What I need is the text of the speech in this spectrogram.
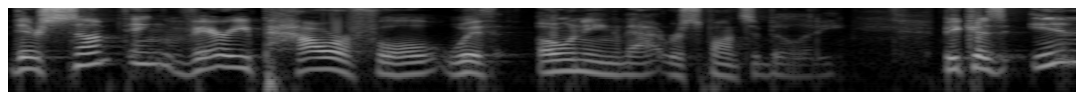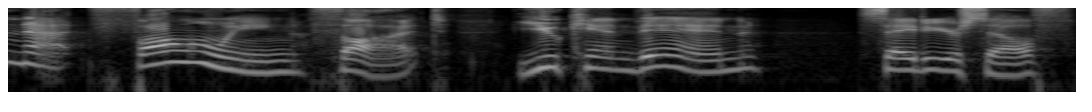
there's something very powerful with owning that responsibility. Because in that following thought, you can then say to yourself,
